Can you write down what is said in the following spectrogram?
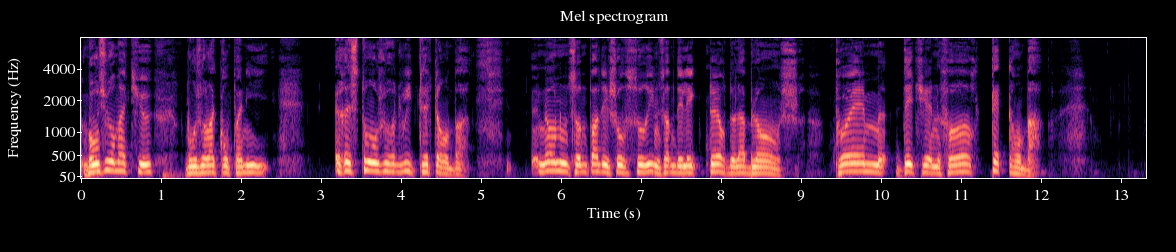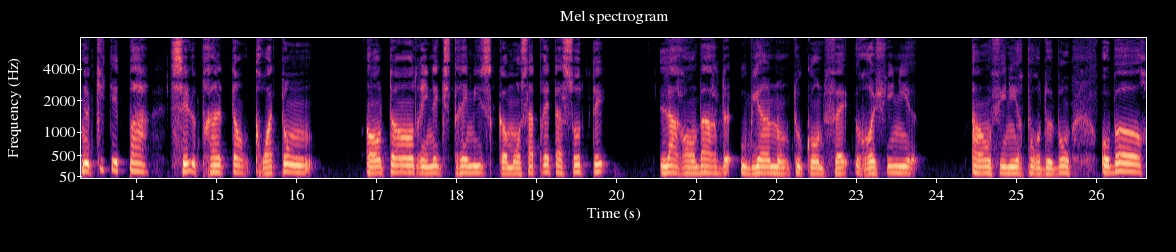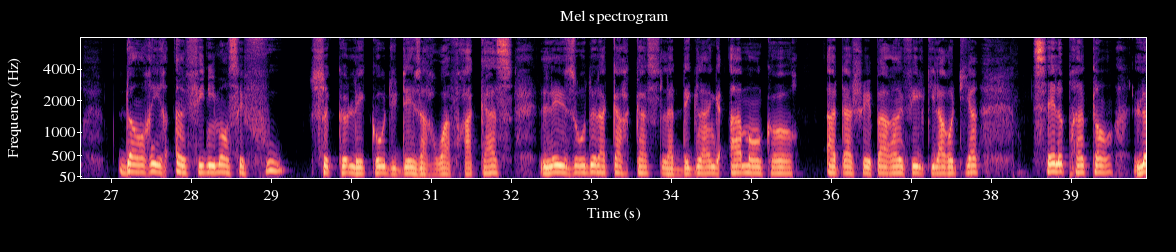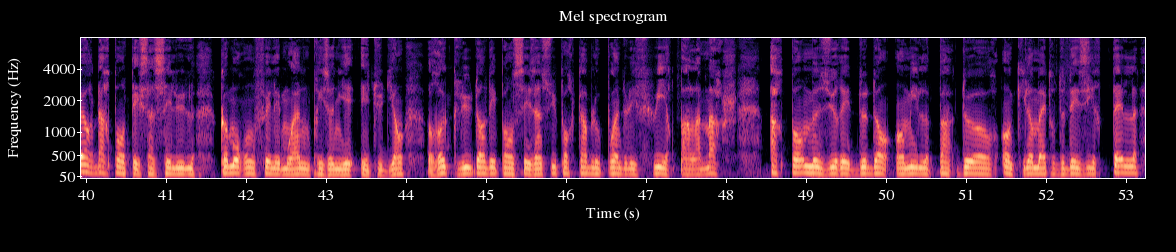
Bonjour Mathieu, bonjour la compagnie. Restons aujourd'hui tête en bas. Non, nous ne sommes pas des chauves-souris, nous sommes des lecteurs de la Blanche. Poème d'Étienne Faure, tête en bas. Ne quittez pas, c'est le printemps, croit-on entendre in extremis comme on s'apprête à sauter la rambarde ou bien non, tout compte fait, rechigne à en finir pour de bon, au bord d'en rire infiniment, c'est fou, ce que l'écho du désarroi fracasse, les os de la carcasse la déglingue âme encore, attachée par un fil qui la retient, c'est le printemps, l'heure d'arpenter sa cellule, comme auront fait les moines prisonniers étudiants, reclus dans des pensées insupportables au point de les fuir par la marche, arpent mesuré dedans en mille pas, dehors en kilomètres de désir tel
